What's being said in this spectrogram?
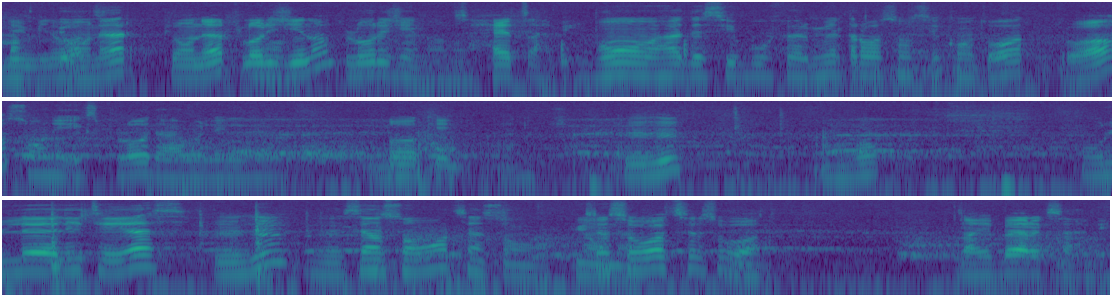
مارك 2000 واط. بيونير بيونير في الاوريجينال في صحيت صاحبي. بون هذا سي بوفر 1350 واط وا سوني اكسبلود هاولي OK أها ولا les TS أها 500 واط 500 واط 500 واط 500 واط الله يبارك صاحبي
